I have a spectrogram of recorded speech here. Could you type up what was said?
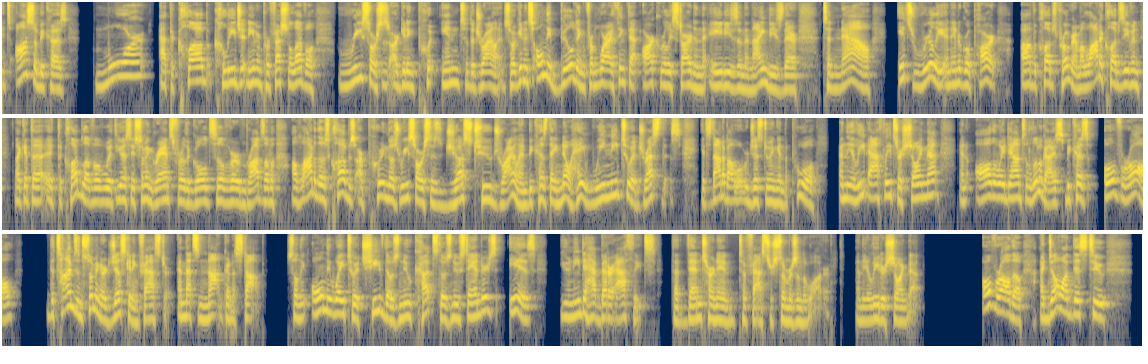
It's also because more at the club, collegiate, and even professional level, resources are getting put into the dryland. So again, it's only building from where I think that arc really started in the 80s and the 90s there to now. It's really an integral part of a club's program. A lot of clubs, even like at the at the club level with USA Swimming grants for the gold, silver, and bronze level, a lot of those clubs are putting those resources just to dryland because they know, hey, we need to address this. It's not about what we're just doing in the pool. And the elite athletes are showing that, and all the way down to little guys, because overall, the times in swimming are just getting faster, and that's not going to stop. So, the only way to achieve those new cuts, those new standards, is you need to have better athletes that then turn into faster swimmers in the water. And the elite are showing that. Overall, though, I don't want this to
